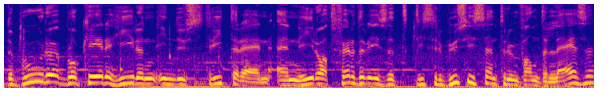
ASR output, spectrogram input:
De boeren blokkeren hier een industrieterrein. En hier wat verder is het distributiecentrum van De Leize.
